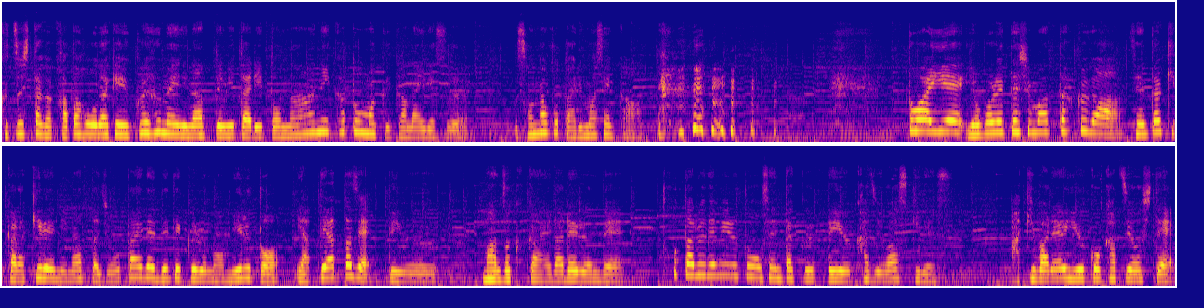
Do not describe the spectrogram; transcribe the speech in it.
靴下が片方だけ行方不明になってみたりと何かとうまくいかないです。そんなことありませんか？とはいえ汚れてしまった服が洗濯機から綺麗になった状態で出てくるのを見るとやってやったぜっていう満足感得られるんでトータルで見ると洗濯っていう家事は好きです。秋晴れを有効活用して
